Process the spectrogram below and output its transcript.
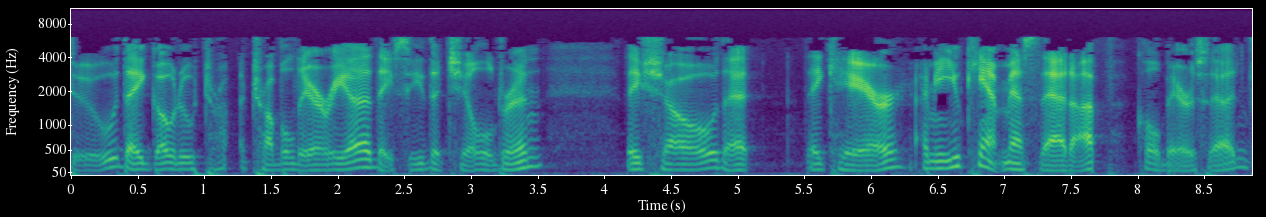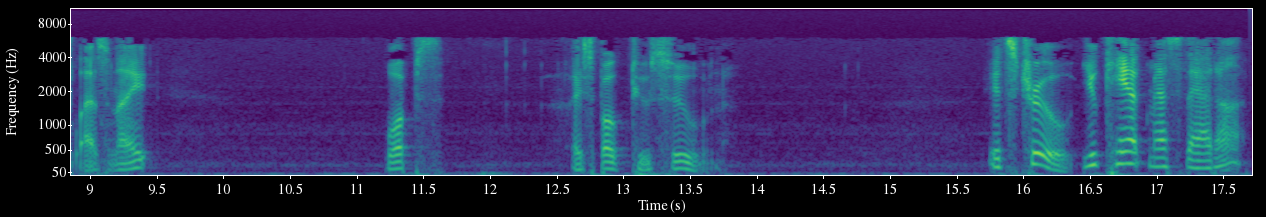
do. They go to tr- a troubled area, they see the children, they show that they care. I mean, you can't mess that up, Colbert said last night. Whoops. I spoke too soon. It's true. You can't mess that up.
